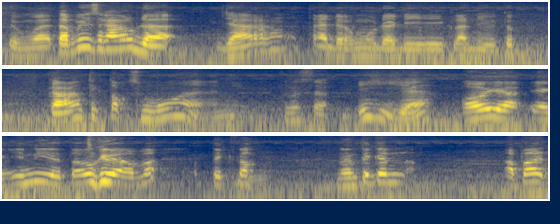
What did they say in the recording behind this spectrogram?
semua. Tapi sekarang udah jarang trader muda di iklan YouTube. Sekarang TikTok semua. anjing. Masa? Iya. oh ya yang ini ya tahu nggak apa TikTok nanti kan apa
